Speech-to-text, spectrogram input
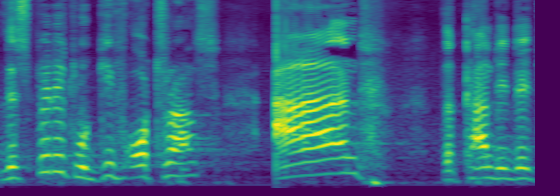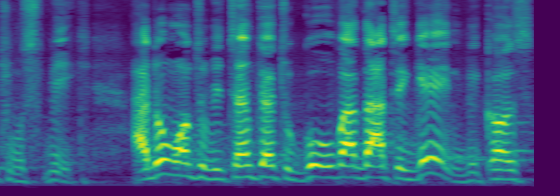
The spirit will give utterance and the candidate will speak. I don't want to be tempted to go over that again because,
